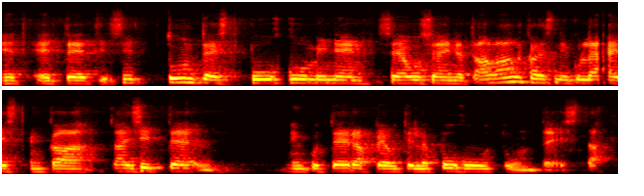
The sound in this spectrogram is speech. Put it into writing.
Et, et, et, sit tunteista puhuminen, se usein, että alkaisi niin läheisten kanssa, tai sitten niin kuin terapeutille puhuu tunteista –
